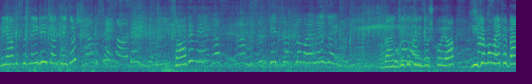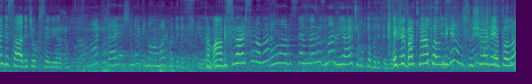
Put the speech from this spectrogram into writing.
Rüya mısır neyle yiyeceksin teyzoş? Ya mısır sade yiyor. Sade mi? Ya, ya mısır ketçapla mayonezle yenir. Bence de teyzoşko ya. Diyeceğim ama Efe ben de sade çok seviyorum. Normal patates. Derya şimdi diyor ki normal patates istiyorum. Tamam abisi versin ona. Tamam abi sen ver o zaman Rüya'ya çubukta patates al. Efe bak ne yapalım biliyor musun? Şöyle yapalım.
